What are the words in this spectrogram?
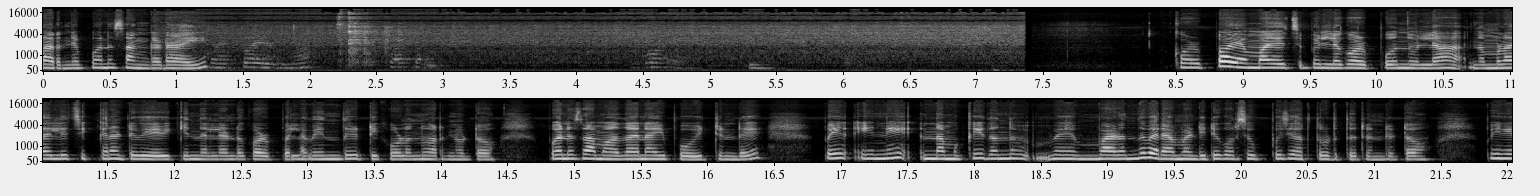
പറഞ്ഞപ്പോൾ ഒന്ന് സങ്കടമായി. കുഴപ്പമായമ്മ ചോദിച്ചപ്പോൾ ഇല്ല കുഴപ്പമൊന്നുമില്ല. നമ്മളതിൽ ചിക്കൻ ഇട്ട് വേവിക്കുന്നല്ലാണ്ട് കുഴപ്പമില്ല. വെന്ത് കിട്ടിക്കോളും എന്ന് പറഞ്ഞു കേട്ടോ അപ്പോൾ അതിന് സമാധാനമായി പോയിട്ടുണ്ട്. അപ്പോൾ ഇനി നമുക്ക് ഇതൊന്ന് വഴന്ന് വരാൻ വേണ്ടിയിട്ട് കുറച്ച് ഉപ്പ് ചേർത്ത് കൊടുത്തിട്ടുണ്ട് കേട്ടോ അപ്പോൾ ഇനി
